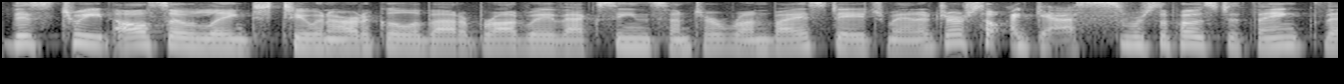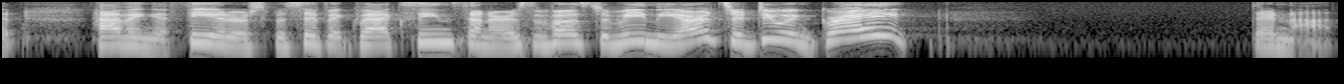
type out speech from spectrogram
This tweet also linked to an article about a Broadway vaccine center run by a stage manager. So, I guess we're supposed to think that having a theater specific vaccine center is supposed to mean the arts are doing great. They're not.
